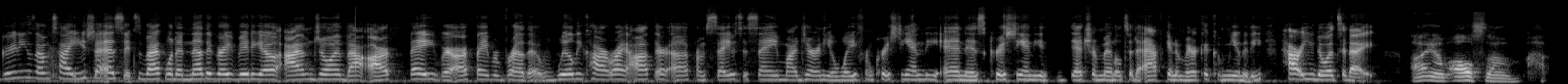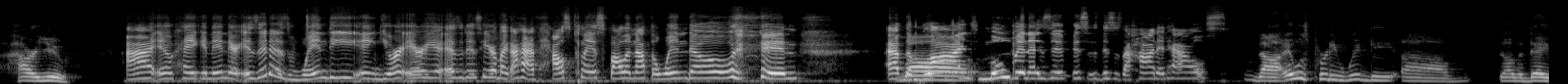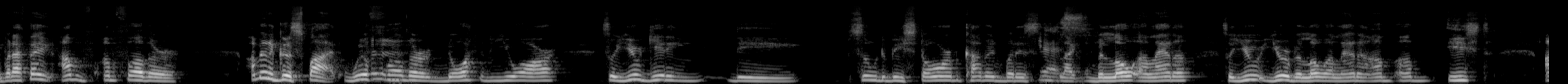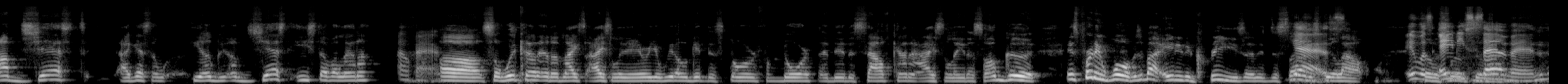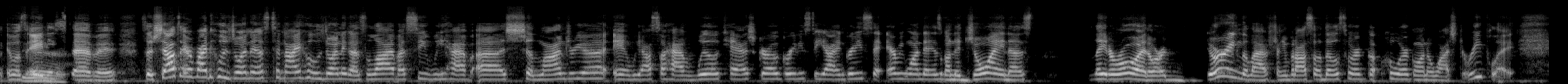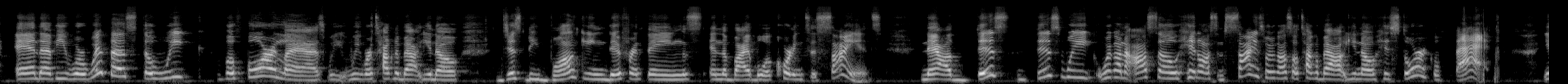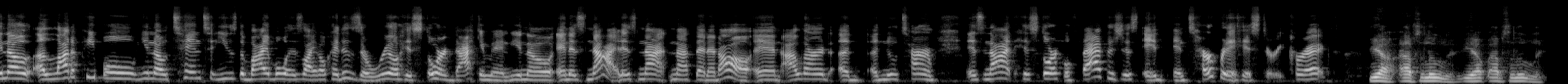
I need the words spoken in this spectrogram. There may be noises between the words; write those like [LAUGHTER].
Greetings, I'm Taisha Essex back with another great video. I'm joined by our favorite, our favorite brother, Willie Cartwright, author of From Saved to Sane, My Journey Away from Christianity and Is Christianity Detrimental to the African American Community. How are you doing today? I am awesome. How are you? I am hanging in there. Is it as windy in your area as it is here? Like I have house plants falling out the window [LAUGHS] and I have no. the blinds moving as if this is this is a haunted house. No, nah, it was pretty windy um, the other day, but I think I'm I'm further. I'm in a good spot. We're mm-hmm. further north than you are, so you're getting the soon to be storm coming, but it's yes. like below Atlanta. So you you're below Atlanta. I'm I'm east. I'm just I guess I'm just east of Atlanta. Okay. Uh, so we're kind of in a nice isolated area. We don't get the storms from north, and then the south kind of isolate us. So I'm good. It's pretty warm. It's about 80 degrees, and the sun yes. is still out. It was so 87. It was yeah. 87. So shout out to everybody who's joining us tonight, who's joining us live. I see we have uh Shalandria, and we also have Will Cash Girl. Greetings to y'all, and greetings to everyone that is going to join us later on or during the live stream, but also those who are who are going to watch the replay. And if you were with us the week before last, we we were talking about you know just debunking different things in the Bible according to science. Now this this week we're going to also hit on some science. We're going to also talk about you know historical fact you know, a lot of people, you know, tend to use the Bible as like, okay, this is a real historic document, you know, and it's not. It's not not that at all. And I learned a, a new term. It's not historical fact. It's just interpreted history. Correct? Yeah, absolutely. Yep, absolutely.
